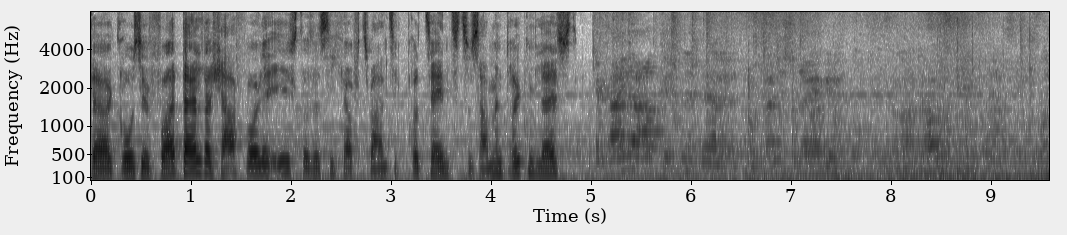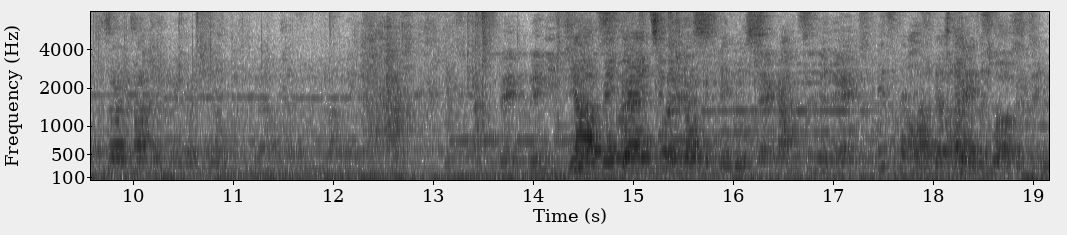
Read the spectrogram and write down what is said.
der große Vorteil der Schafwolle ist, dass er sich auf 20% zusammendrücken lässt. Keine abgeschnittene, keine schräge. Ja, wenn der jetzt in der Stoffe drin ist. Der ganze Gerät ist ja, das ist in der Stoffe drin.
